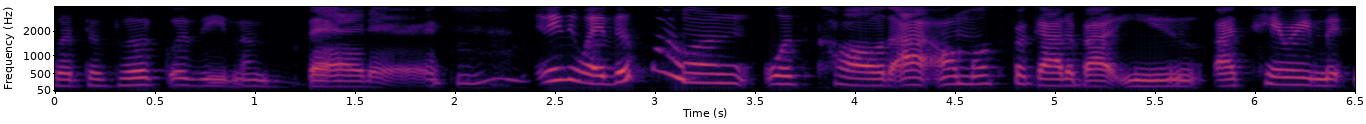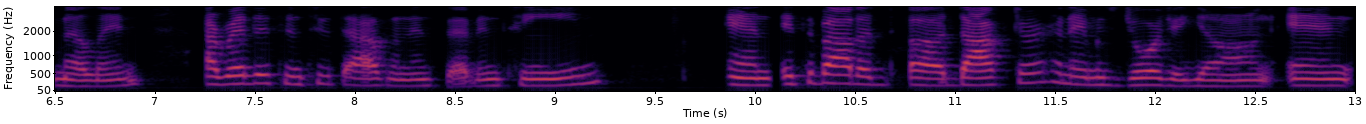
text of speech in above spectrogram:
but the book was even better. Mm. Anyway, this one was called I Almost Forgot About You by Terry McMillan. I read this in 2017. And it's about a, a doctor. Her name is Georgia Young. And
